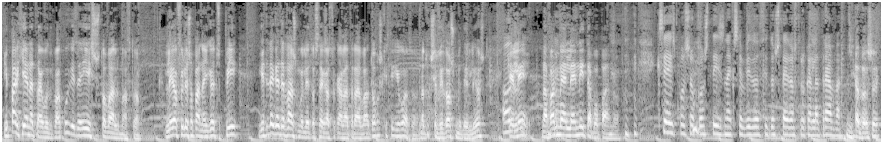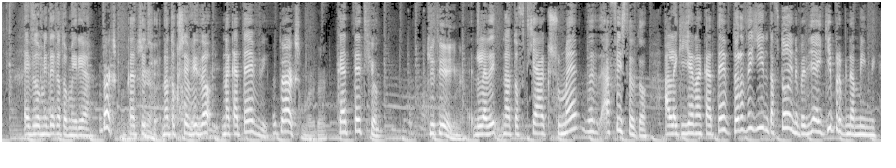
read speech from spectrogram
Υπάρχει ένα τραγούδι που ακούγεται, ίσως το βάλουμε αυτό. Λέει ο φίλος ο Παναγιώτης πει, γιατί δεν κατεβάζουμε λέει, το στέγαστρο Καλατράβα. Το έχω σκεφτεί και εγώ αυτό. Να το ξεβιδώσουμε τελείως. Και Όχι. λέει να βάλουμε Ελενίτα από πάνω. Ξέρεις πόσο κοστίζει να ξεβιδωθεί το στέγαστρο Καλατράβα; Για δώσε. 70 εκατομμύρια. Εντάξει, Κάτι σιγά. τέτοιο. Να το ξεβιδώ, να κατέβει. Εντάξει, μωρέ τώρα. Κάτι τέτοιο. Και τι έγινε; Δηλαδή να το φτιάξουμε, δε- αφήστε το. Αλλά και για να κατέβει. Τώρα δεν γίνεται. Αυτό είναι, παιδιά. Εκεί πρέπει να μείνει.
